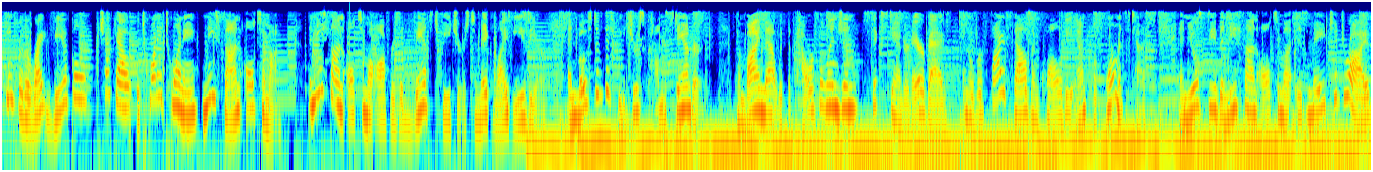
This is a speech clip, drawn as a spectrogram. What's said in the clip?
Looking for the right vehicle? Check out the 2020 Nissan Altima. The Nissan Altima offers advanced features to make life easier, and most of the features come standard. Combine that with the powerful engine, six standard airbags, and over 5,000 quality and performance tests, and you'll see the Nissan Altima is made to drive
